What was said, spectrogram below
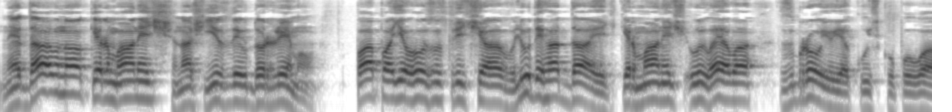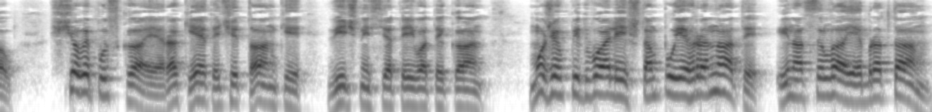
Недавно Керманич наш їздив до Риму. Папа його зустрічав. Люди гадають, Керманич у Лева зброю якусь купував. Що випускає, ракети чи танки, вічний святий Ватикан. Може, в підвалі штампує гранати і надсилає братам.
